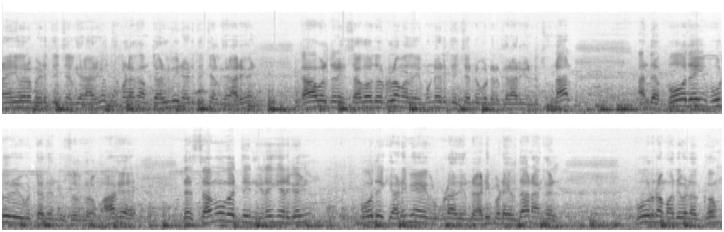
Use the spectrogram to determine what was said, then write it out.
அனைவரும் எடுத்துச் செல்கிறார்கள் தமிழகம் தழுவி எடுத்துச் செல்கிறார்கள். காவல்துறை சகோதரர்களும் அதை முன்னிறுத்தி சென்று கொண்டிருக்கிறார்கள் என்று சொன்னால் அந்த போதை ஊடுருவி விட்டது என்று சொல்கிறோம். ஆக இந்த சமூகத்தின் இளைஞர்கள் போதைக்கு அடிமையாகக்கூடாது என்ற அடிப்படையில் தான் நாங்கள் பூர்ண மதுவிலக்கும்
